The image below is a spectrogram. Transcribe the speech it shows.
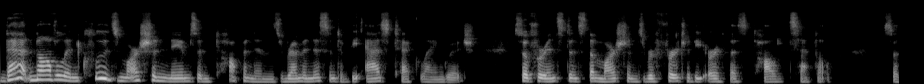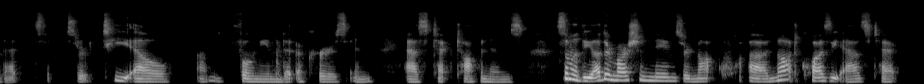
that novel includes Martian names and toponyms reminiscent of the Aztec language. So, for instance, the Martians refer to the Earth as Talzetl. So that sort of TL um, phoneme that occurs in Aztec toponyms. Some of the other Martian names are not, uh, not quasi-Aztec.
